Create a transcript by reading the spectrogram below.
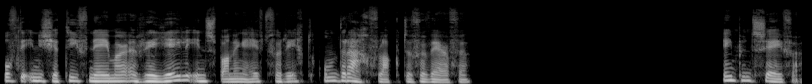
of de initiatiefnemer reële inspanningen heeft verricht om draagvlak te verwerven. 1.7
